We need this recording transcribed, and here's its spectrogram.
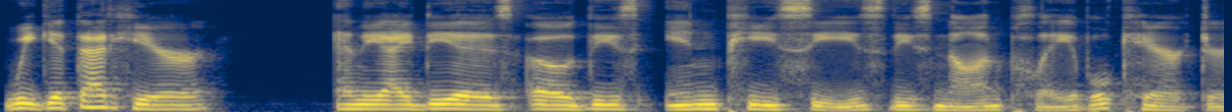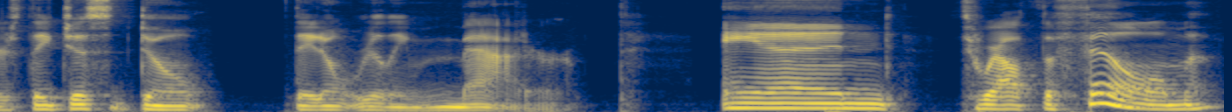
we get that here. And the idea is oh, these NPCs, these non playable characters, they just don't, they don't really matter. And throughout the film,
